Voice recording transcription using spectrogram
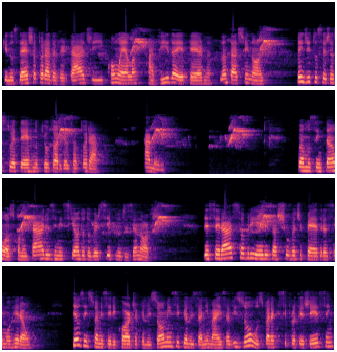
que nos deste a Torá da verdade e, com ela, a vida eterna, plantaste em nós. Bendito sejas tu, eterno, que outorgas a Torá. Amém. Vamos então aos comentários, iniciando do versículo 19. Descerá sobre eles a chuva de pedras e morrerão Deus, em sua misericórdia pelos homens e pelos animais, avisou-os para que se protegessem,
